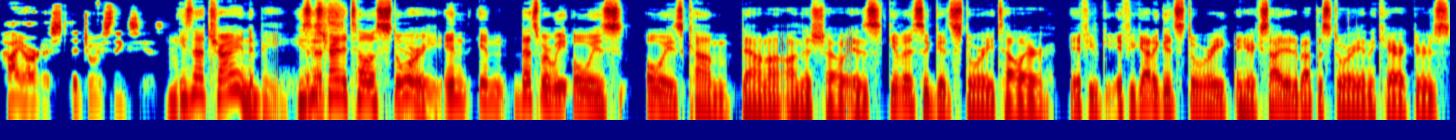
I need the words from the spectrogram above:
high artist that Joyce thinks he is. He's hmm. not trying to be. He's And just trying to tell a story. And and that's where we always always come down on, on this show is give us a good storyteller. If you if you got a good story and you're excited about the story and the characters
